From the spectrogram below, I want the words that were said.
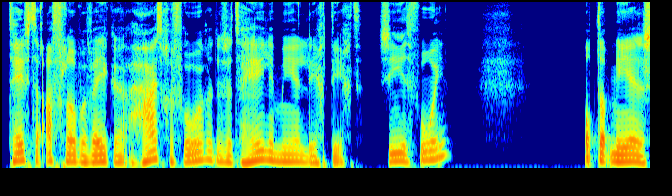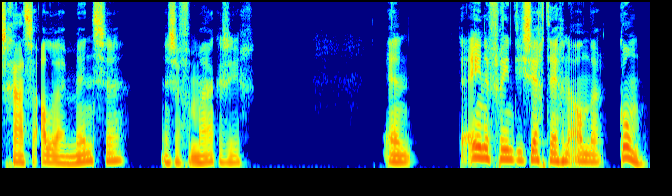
Het heeft de afgelopen weken hard gevroren, dus het hele meer ligt dicht. Zie je het voor je? Op dat meer schaatsen allerlei mensen en ze vermaken zich. En de ene vriend die zegt tegen de ander: Kom,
